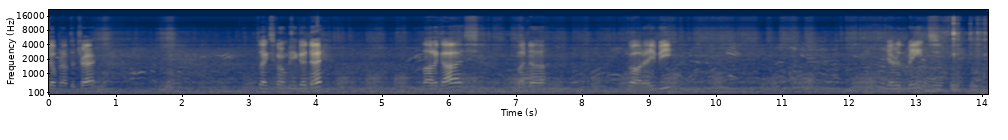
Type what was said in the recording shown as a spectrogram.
Scoping out the track. Looks like it's gonna be a good day. A lot of guys. But uh go out AB. Give her the beans.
